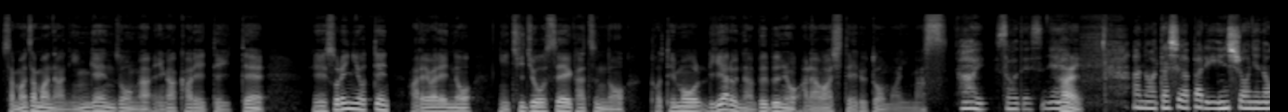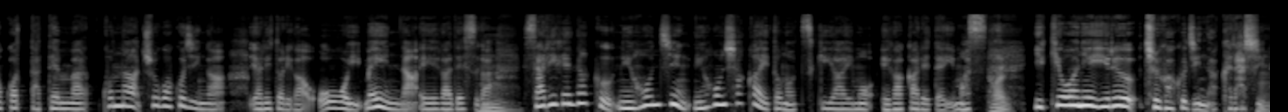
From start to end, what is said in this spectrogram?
さまざまな人間像が描かれていて、えーそれによって我々の日常生活のとてもリアルな部分を表していると思います。はいそうですね、はい、あの私がやっぱり印象に残った点はこんな中国人がやり取りが多いメインな映画ですが、うん。さりげなく日本人日本社会との付き合いも描かれています。はい、異教にいる中国人の暮らし、うん。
